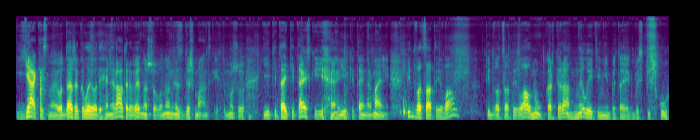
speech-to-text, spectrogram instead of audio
якісна. От навіть коли от генератори, видно, що воно не з дешманських, тому що є Китай китайський, є Китай нормальний. Під 20-й вал, під 20-й вал, ну, картера не литі, ніби так, як без піску.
